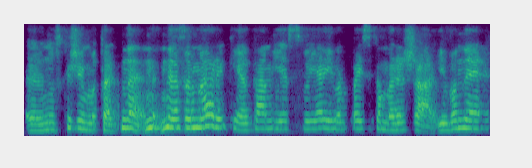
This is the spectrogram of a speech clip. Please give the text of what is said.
е, Ну, скажімо так, не, не з Америки, а там є своя європейська мережа, і вони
